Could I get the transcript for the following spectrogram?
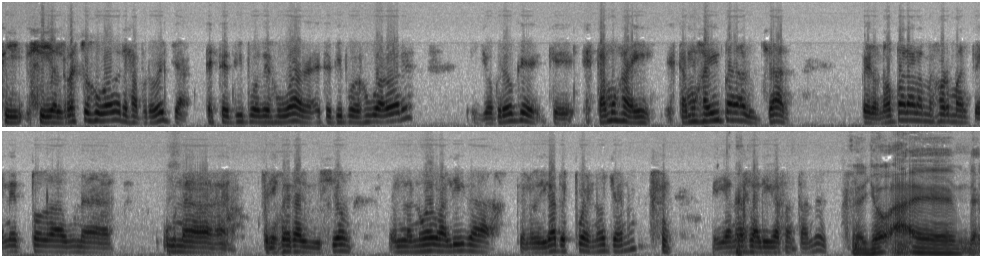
si, si el resto de jugadores aprovecha este tipo de jugadas, este tipo de jugadores, yo creo que, que estamos ahí, estamos ahí para luchar, pero no para a lo mejor mantener toda una, una primera división en la nueva liga, que lo dirá después, ¿no, ya no? ya no es la Liga Santander. Yo, ah, eh,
